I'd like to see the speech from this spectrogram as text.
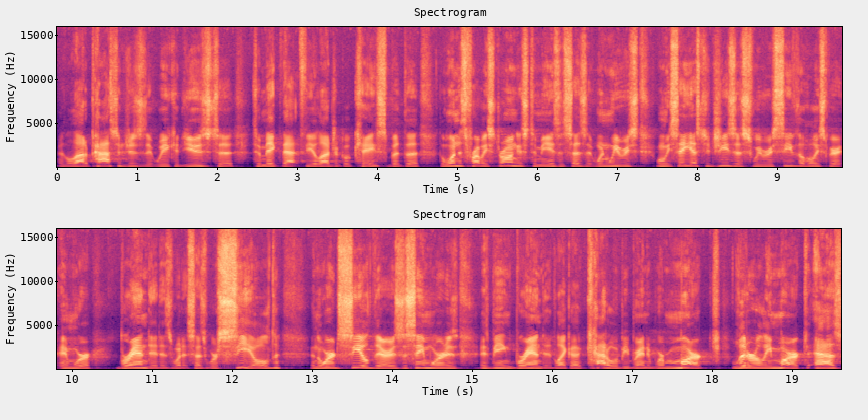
There's a lot of passages that we could use to, to make that theological case, but the, the one that's probably strongest to me is it says that when we, re- when we say yes to Jesus, we receive the Holy Spirit and we're branded, is what it says. We're sealed. And the word sealed there is the same word as, as being branded, like a cattle would be branded. We're marked, literally marked, as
